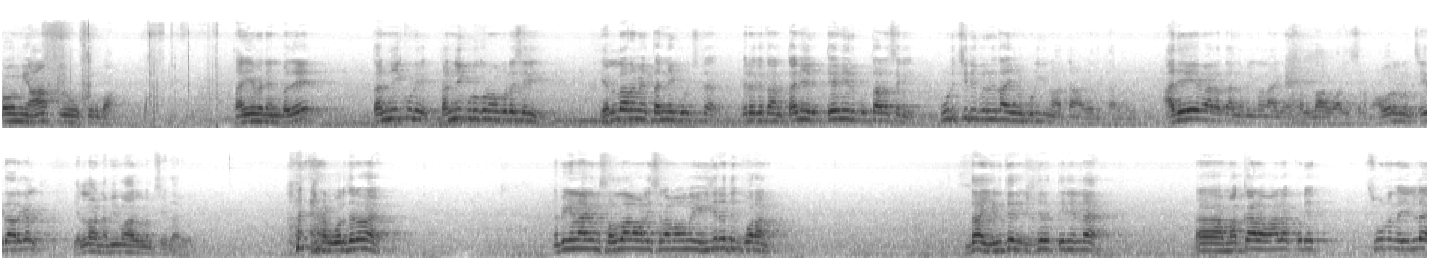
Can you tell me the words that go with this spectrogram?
கௌமி ஆசு சுருபா தலைவன் என்பது தண்ணி குடி தண்ணி கொடுக்குறவங்க கூட சரி. எல்லாருமே தண்ணி குடிச்சிட்ட பிறகு தான் தண்ணீர் தேநீர் கொடுத்தாலும் சரி. குடிச்சிட்டு பிறகு தான் இவங்க குடிக்கணும். அதான் அழகு தலைவன் அதே வேலை தான் நபிகள் நாயகம் சல்லா அலிஸ்லாம் அவர்களும் செய்தார்கள். எல்லா நபிமார்களும் செய்தார்கள். ஒரு தடவை நபிகள் நாயகம் சல்லா அலிஸ்லாம் அவங்க ஹிஜரத்துக்கு போகிறாங்க இதான் ஹிஜர் ஹிஜரத் தெரியல மக்கால வாழக்கூடிய சூழ்நிலை இல்லை.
